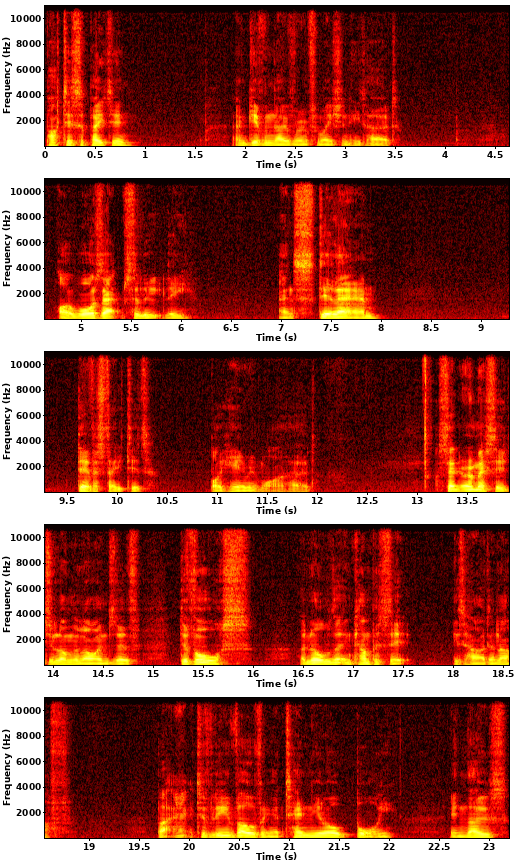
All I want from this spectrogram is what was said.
participating and giving over information he'd heard. I was absolutely and still am devastated by hearing what I heard sent her a message along the lines of divorce and all that encompasses it is hard enough. But actively involving a 10 year old boy in those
